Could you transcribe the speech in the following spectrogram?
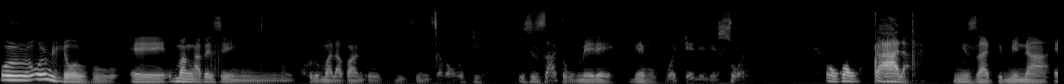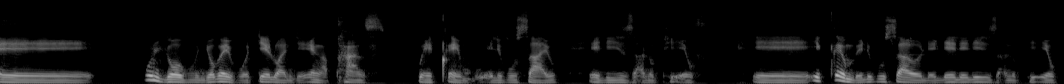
u- uNdlovu eh uma ngabe sengikhuluma labantu ukuthi singicabanga ukuthi isizathu kumele bengivotelele sona. Okwakuqala ngizathi mina eh uNdlovu njengoba evotelwa nje engaphansi kweqembu elibusayo eliyizanu PF eh iqembu elibusayo lelele lizanu PF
